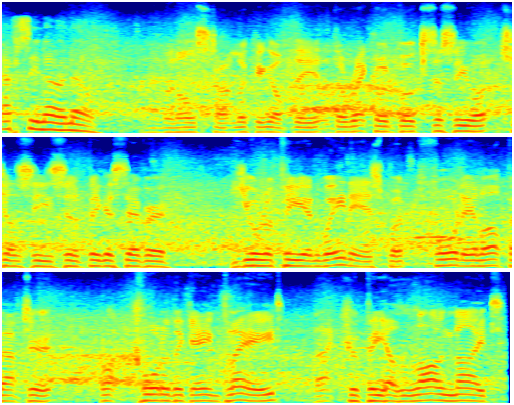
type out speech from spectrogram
FC Noah nil. And we'll all start looking up the, the record books to see what Chelsea's uh, biggest ever European win is. But 4 0 up after, what, quarter of the game played. That could be a long night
